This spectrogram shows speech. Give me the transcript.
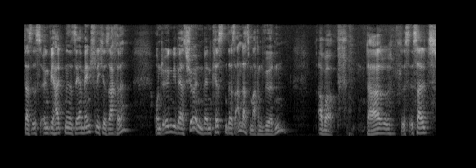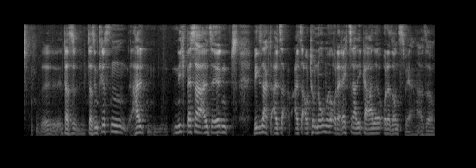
das ist irgendwie halt eine sehr menschliche Sache. Und irgendwie wäre es schön, wenn Christen das anders machen würden. Aber pff, da es ist halt, äh, das, das sind Christen halt nicht besser als irgend, wie gesagt, als, als Autonome oder Rechtsradikale oder sonst wer. Also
